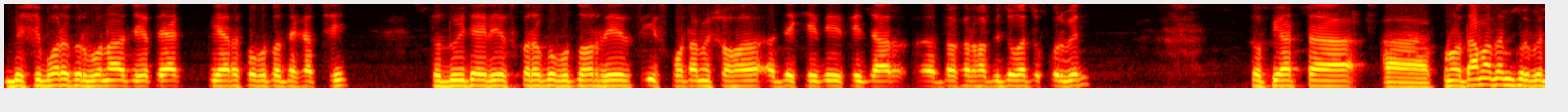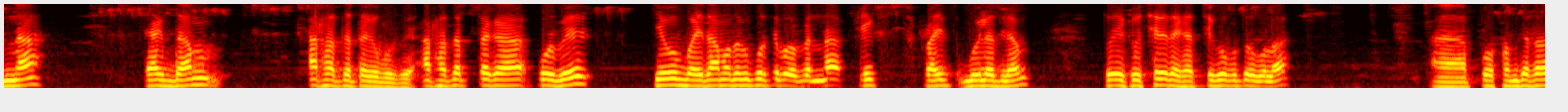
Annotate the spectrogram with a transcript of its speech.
বেশি বড় করব না, যেহেতু এক পেয়ার কবুতর দেখাচ্ছি। তো দুইটাই রেস করা কবুতর রেস স্পট আমি সহ দেখিয়ে দিয়েছি, যার দরকার হবে যোগাযোগ করবেন। তো পেয়ারটা কোনো দামাদামি করবেন না, একদম আট হাজার টাকা পড়বে। আট হাজার টাকা পড়বে, কেউ ভাই দামাদামি করতে পারবেন না ফিক্সড প্রাইস বইলা দিলাম। তো একটু ছেড়ে দেখাচ্ছি কবুতরগুলা। প্রথম যেটা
